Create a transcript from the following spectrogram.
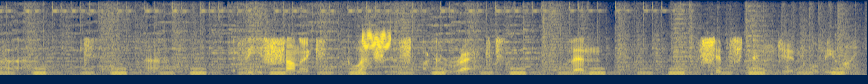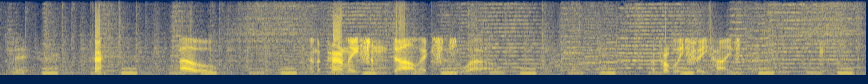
Ah. If these sonic glasses are correct, then the ship's engine will be right there. oh, and apparently some Daleks as well. I'll probably say hi to them.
